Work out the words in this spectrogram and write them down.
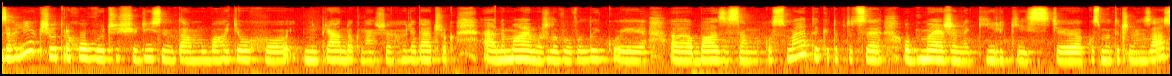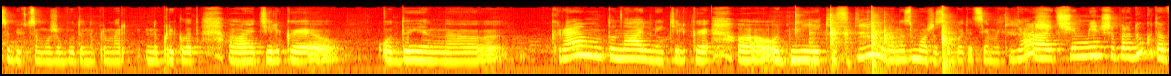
Взагалі, якщо от враховуючи, що дійсно там у багатьох е, дніпрянок наших глядачок е, немає, можливо, великої е, бази саме косметики, тобто це обмежена кількість косметичних засобів, це може бути, наприклад, наприклад, тільки один. е, Крем тональний, тільки е, одні якісь тіні, вона зможе зробити цей макіяж. А, Чем меньше продуктов,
